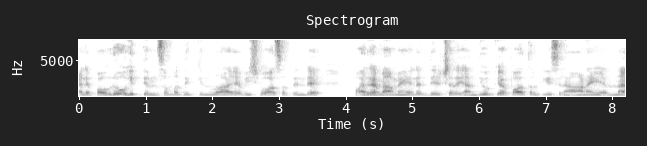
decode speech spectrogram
അല്ലെ പൗരോഹിത്യം സംബന്ധിക്കുന്നതായ വിശ്വാസത്തിന്റെ പരമ മേലധ്യക്ഷത അന്ത്യോക്യ പാത്രക്കീസിനാണ് എന്ന്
